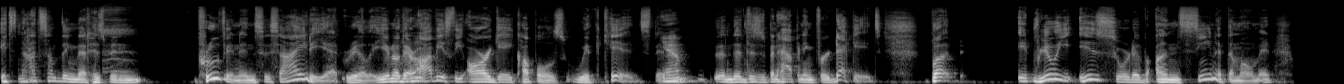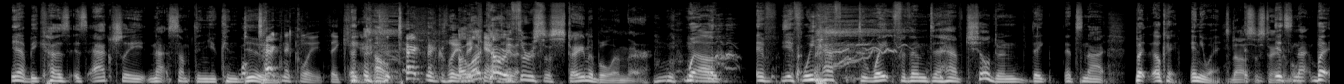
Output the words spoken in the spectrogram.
it's not something that has been proven in society yet really. You know there mm-hmm. obviously are gay couples with kids. Yeah. and this has been happening for decades. But it really is sort of unseen at the moment Yeah, because it's actually not something you can Well, do. technically, they can't. oh, technically, I they like can't how do he that. threw sustainable in there. well, if if we have to wait for them to have children, they it's not. But okay, anyway, it's not sustainable. It's not. But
